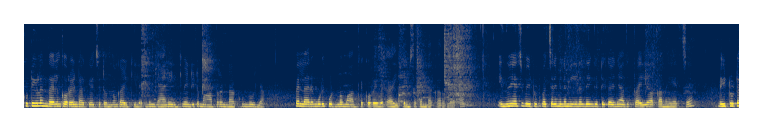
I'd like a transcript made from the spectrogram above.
കുട്ടികൾ എന്തായാലും കുറേ ഉണ്ടാക്കി വെച്ചിട്ടൊന്നും കഴിക്കില്ല. പിന്നെ ഞാൻ എനിക്ക് വേണ്ടിയിട്ട് മാത്രം ഉണ്ടാക്കുന്നുമില്ല. അപ്പോൾ എല്ലാവരും കൂടി കുടുംബം മാത്രമേ കുറേ ഐറ്റംസ് ഒക്കെ ഉണ്ടാക്കാറുള്ളൂ കേട്ടോ. ഇന്ന് വിചാരിച്ച് ബീട്രൂട്ട് പച്ചടി പിന്നെ മീൻ എന്തെങ്കിലും കിട്ടിക്കഴിഞ്ഞാൽ അത് ഫ്രൈ ആക്കാമെന്ന് വിചാരിച്ച്. ബീട്രൂട്ട്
